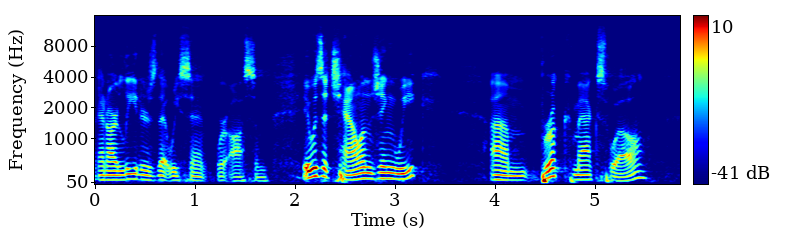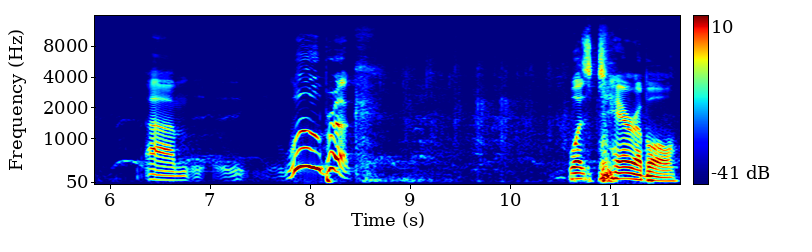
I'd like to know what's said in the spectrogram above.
And our leaders that we sent were awesome. It was a challenging week. Um, Brooke Maxwell, um, woo, Brooke, was terrible.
